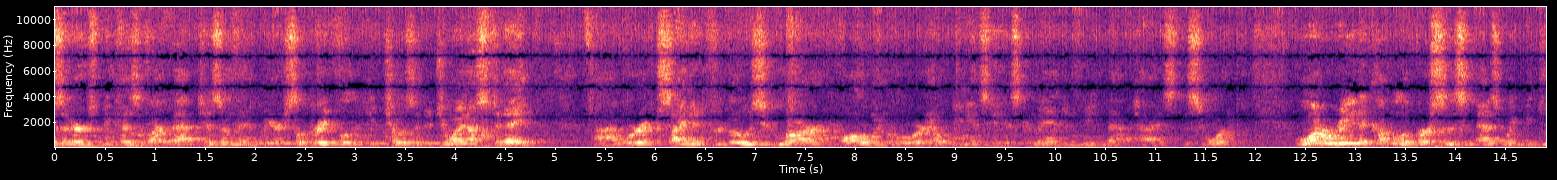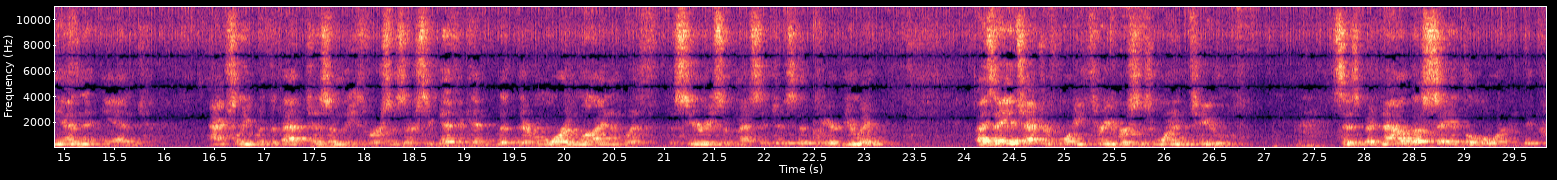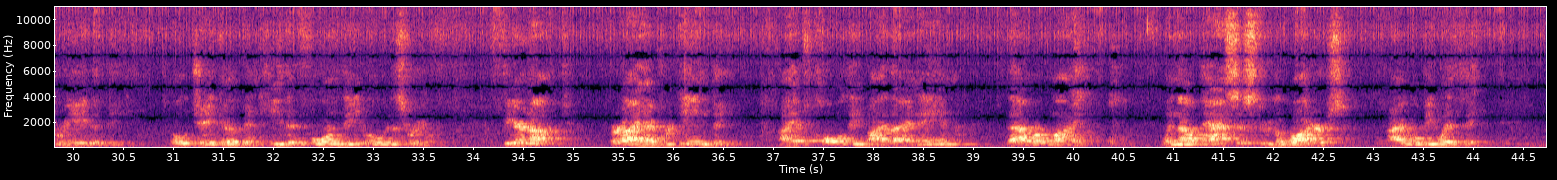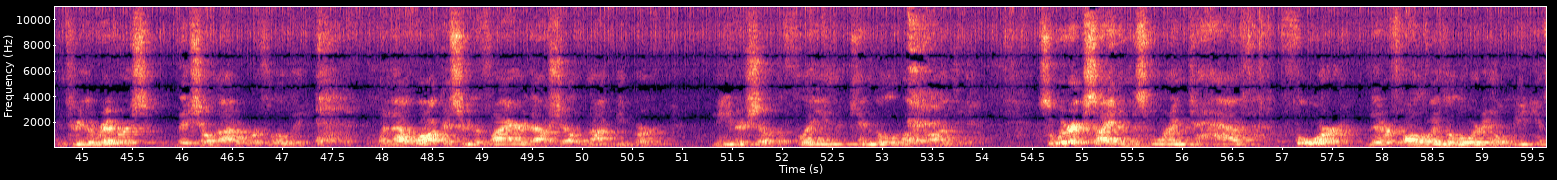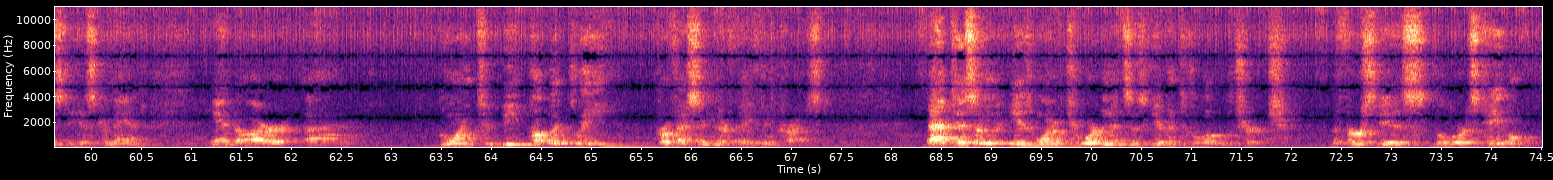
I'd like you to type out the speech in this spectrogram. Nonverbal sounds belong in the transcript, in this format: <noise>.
visitors because of our baptism, and we are so grateful that you've chosen to join us today. Uh, we're excited for those who are following the Lord in obedience to His command and being baptized this morning. I want to read a couple of verses as we begin, and actually, with the baptism, these verses are significant, but they're more in line with the series of messages that we are doing. Isaiah chapter 43, verses 1 and 2 says, But now thus saith the Lord that created thee, O Jacob, and he that formed thee, O Israel. Fear not, for I have redeemed thee. I have called thee by thy name, thou art mine. When thou passest through the waters, I will be with thee, and through the rivers, they shall not overflow thee. When thou walkest through the fire, thou shalt not be burned, neither shall the flame kindle upon thee. So we're excited this morning to have four that are following the Lord in obedience to his command and are uh, going to be publicly professing their faith in Christ. Baptism is one of two ordinances given to the local church. The first is the Lord's table,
